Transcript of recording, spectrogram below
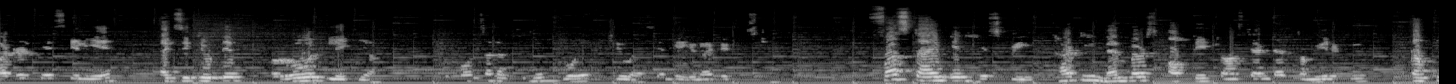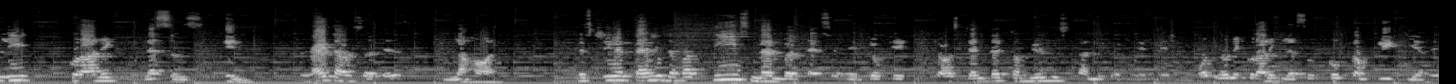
मर्डर केस के लिए एग्जीक्यूटिव रोल प्ले किया? तो कौन सा कंट्री है? वो है यूएस यानी united state first time in history 30 members of the transgender community complete Quranic lessons in. Right answer is Lahore. History में पहली दफ़ा 30 मेंबर ऐसे हैं जो कि ट्रांसजेंडर कम्युनिटी से ताल्लुक रखते थे और उन्होंने कुरानिक लेसन को कंप्लीट किया है।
